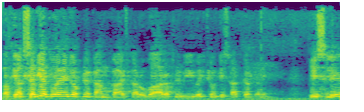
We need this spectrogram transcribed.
باقی اکثریت وہ ہیں جو اپنے کام کاج، کاروبار، اپنے بیوی بچوں کے ساتھ کر رہے ہیں۔ تو اس لیے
